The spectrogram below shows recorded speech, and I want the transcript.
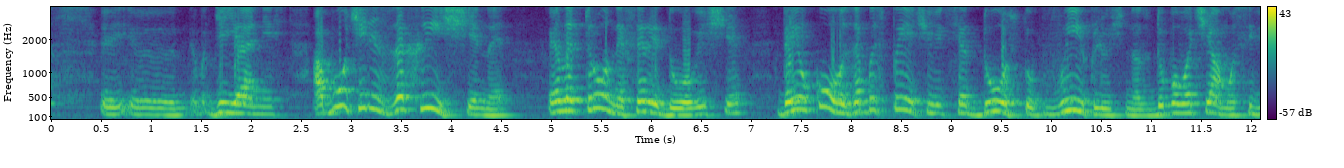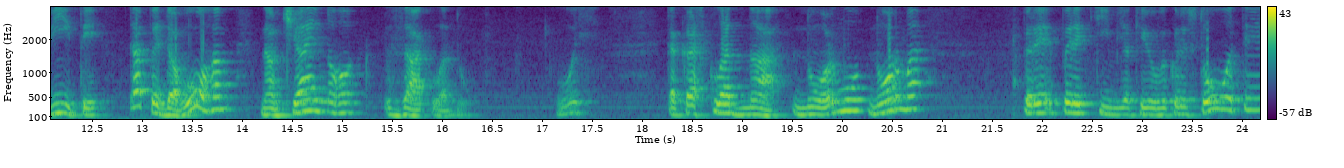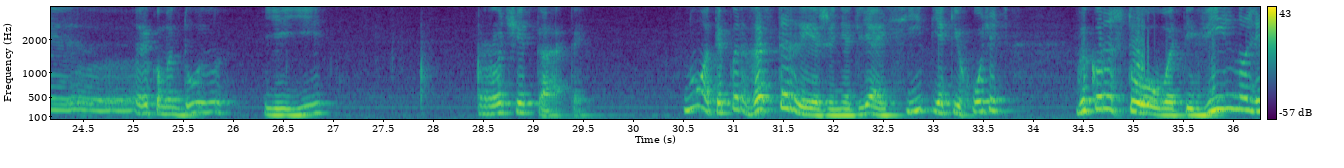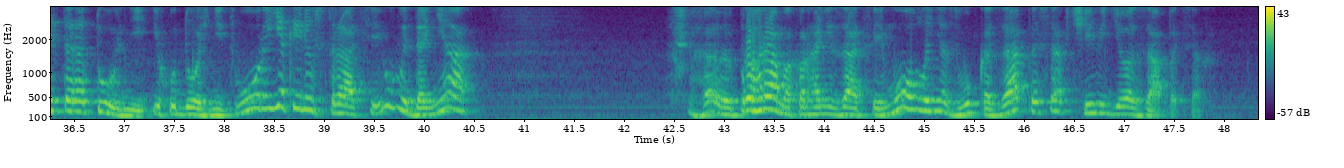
е, е, діяльність, або через захищене електронне середовище, до якого забезпечується доступ виключно здобувачам освіти та педагогам навчального закладу. Ось така складна норма, норма. Пере- Перед тим, як її використовувати, рекомендую її прочитати. Ну, а тепер застереження для осіб, які хочуть використовувати вільно літературні і художні твори як ілюстрації у виданнях, програмах організації мовлення, звукозаписах чи відеозаписах.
